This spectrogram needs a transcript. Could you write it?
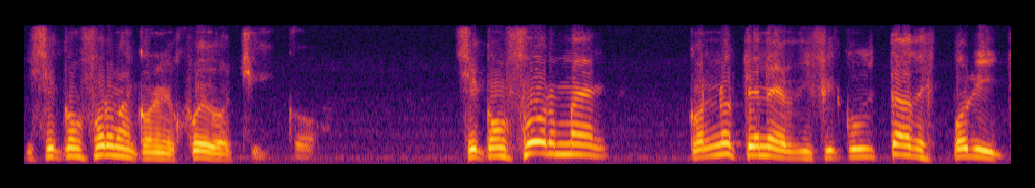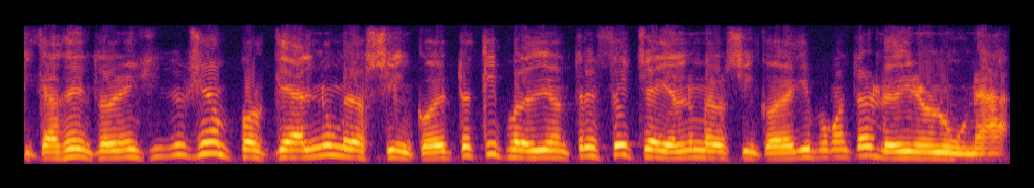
y se conforman con el juego chico, se conforman con no tener dificultades políticas dentro de la institución porque al número 5 de tu equipo le dieron tres fechas y al número 5 del equipo contrario le dieron una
